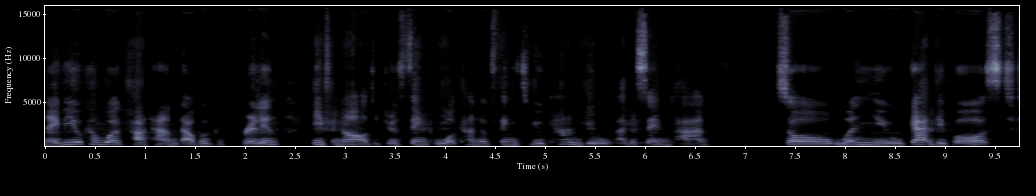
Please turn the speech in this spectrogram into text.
Maybe you can work part-time that would be brilliant. If not just think what kind of things you can do at the same time. So when you get divorced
